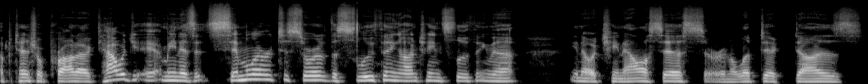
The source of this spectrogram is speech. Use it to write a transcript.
a potential product. How would you? I mean, is it similar to sort of the sleuthing, on-chain sleuthing that you know a Chainalysis or an elliptic does?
